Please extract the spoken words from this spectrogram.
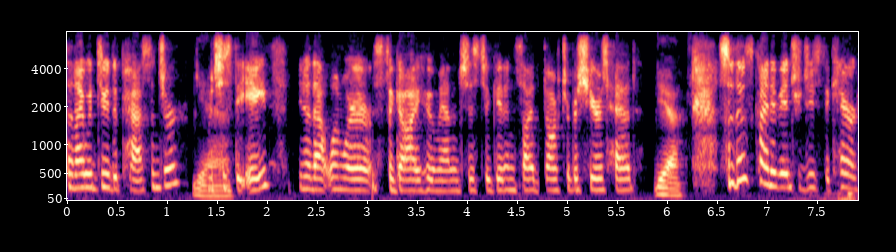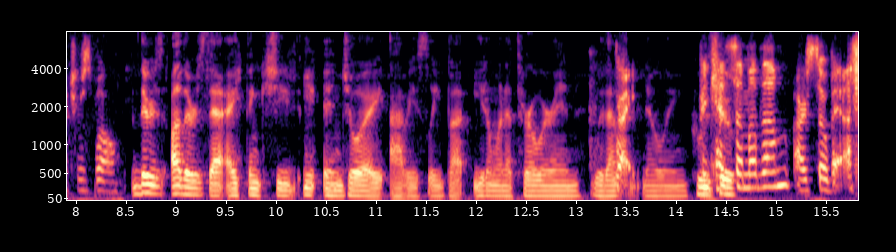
then I would do the passenger, Yeah. which is the eighth. You know that one where it's the guy who manages to get inside Dr. Bashir's head. Yeah. So those kind of introduce the characters well. There's others that I think she'd enjoy, obviously, but you don't want to throw her in without Right. knowing who. because who. some of them are so bad.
